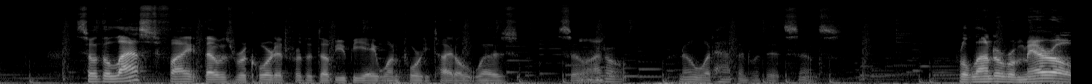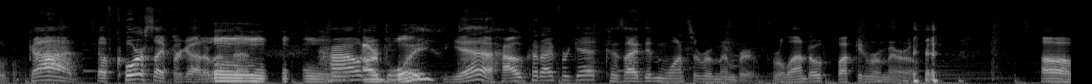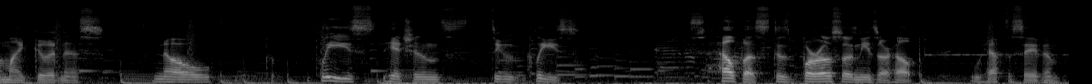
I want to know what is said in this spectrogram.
So the last fight that was recorded for the WBA 140 title was. So mm. I don't know what happened with it since. Rolando Romero. God, of course I forgot about oh, that. How our did, boy? Yeah, how could I forget? Because I didn't want to remember. Rolando fucking Romero. oh my goodness. No. P- please, Hitchens, do please help us because Barroso needs our help. We have to save him.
